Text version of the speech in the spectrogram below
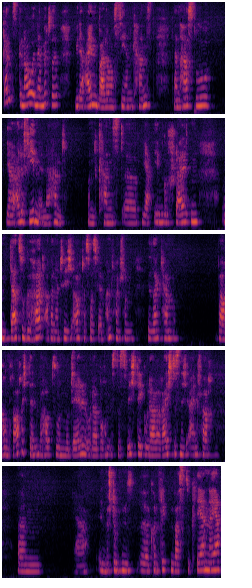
ganz genau in der Mitte wieder einbalancieren kannst, dann hast du ja alle Fäden in der Hand und kannst äh, ja eben gestalten. Und dazu gehört aber natürlich auch das, was wir am Anfang schon gesagt haben. Warum brauche ich denn überhaupt so ein Modell oder warum ist das wichtig oder reicht es nicht einfach, ähm, ja, in bestimmten äh, Konflikten was zu klären? Naja,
